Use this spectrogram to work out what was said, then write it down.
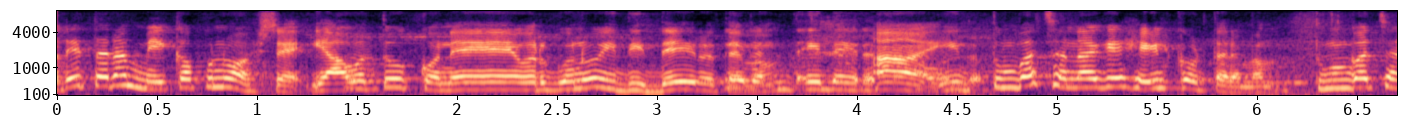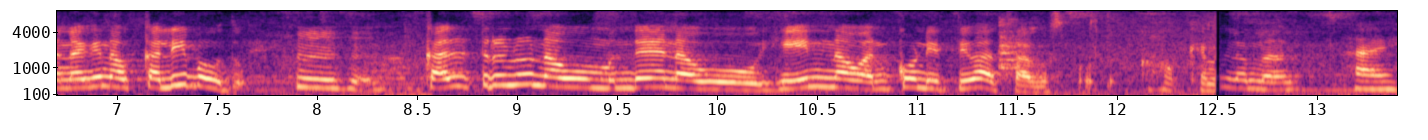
ಅದೇ ತರ ಮೇಕಪ್ನು ಅಷ್ಟೇ. ಯಾವತ್ತೂ ಕೊನೆವರೆಗೂ ಇದಿದ್ದೇ ಇದ್ದೇ ಇರುತ್ತೆ ಮ್ಯಾಮ್ ಹಾ ಇದು ತುಂಬಾ ಚೆನ್ನಾಗಿ ಹೇಳ್ಕೊಡ್ತಾರೆ ಮ್ಯಾಮ್ ತುಂಬಾ ಚೆನ್ನಾಗಿ ನಾವು ಕಲಿಬಹುದು. ಕಲ್ತ್ರು ನಾವು ಮುಂದೆ ನಾವು ಏನ್ ನಾವು ಅನ್ಕೊಂಡಿರ್ತೀವೋ ಅದು ಸಾಗಿಸ್ಬೋದು. ಓಕೆ ಮ್ಯಾಮ್ ಹಾಯ್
